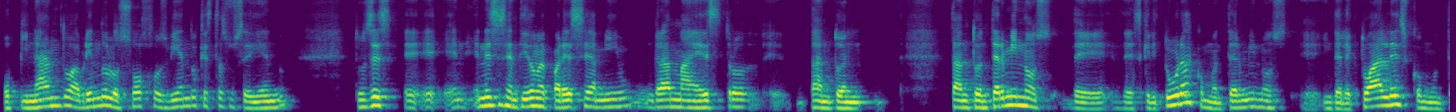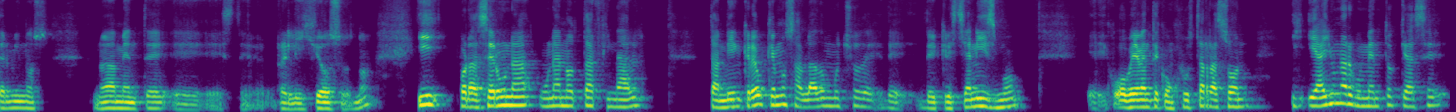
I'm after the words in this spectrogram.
opinando, abriendo los ojos, viendo qué está sucediendo. Entonces, eh, eh, en, ese sentido me parece a mí un gran maestro, eh, tanto en tanto en términos de, escritura como en términos intelectuales, como en términos nuevamente este, religiosos, ¿no? Y por hacer una, una nota final, también creo que hemos hablado mucho de, cristianismo, eh, obviamente con justa razón, y, hay un argumento que hace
